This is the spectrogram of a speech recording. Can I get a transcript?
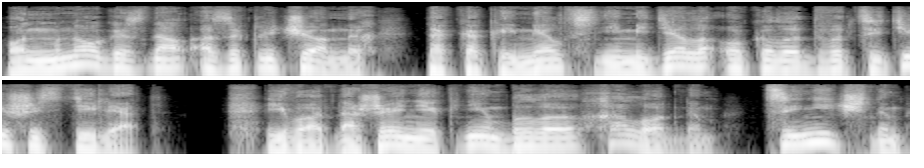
Он много знал о заключенных, так как имел с ними дело около 26 лет. Его отношение к ним было холодным, циничным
